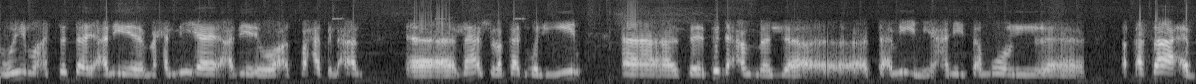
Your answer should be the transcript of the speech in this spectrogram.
وهي مؤسسة يعني محلية يعني وأصبحت الآن آه، لها شركاء دوليين آه، تدعم ال- التأمين. يعني يسموه ال- القسائم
